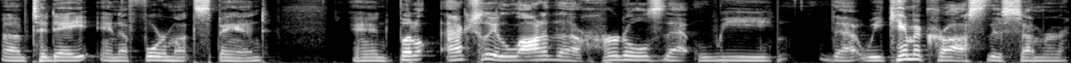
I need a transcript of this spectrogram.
um, to date in a four month span. And but actually, a lot of the hurdles that we that we came across this summer,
